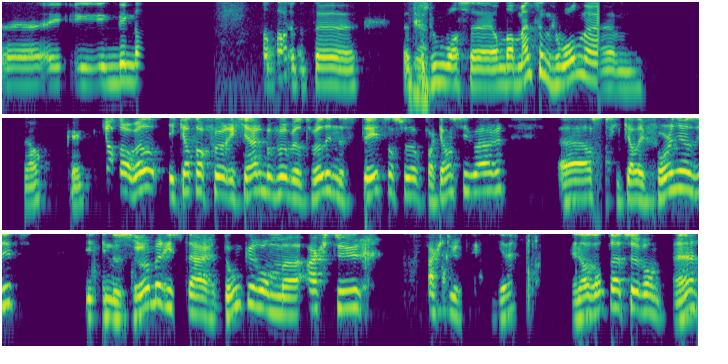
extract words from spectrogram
uh, ik, ik, denk dat dat het, uh, het ja. gedoe was. Uh, omdat mensen gewoon. Um, ja, kijk. Ik had, dat wel, ik had dat vorig jaar bijvoorbeeld wel in de States als we op vakantie waren. als je in Californië zit, in de zomer is daar donker om 8 uur, 8 uur 30. Hè? En dat is altijd zo van, hè,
